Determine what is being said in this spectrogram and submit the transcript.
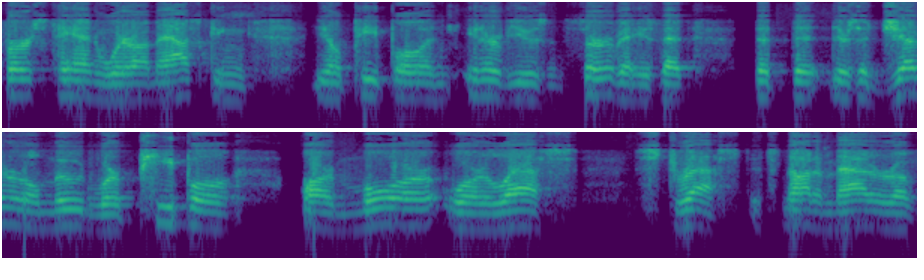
firsthand where I'm asking, you know, people in interviews and surveys that that, that there's a general mood where people are more or less stressed. It's not a matter of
